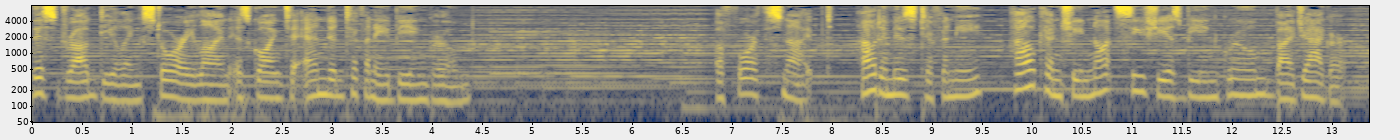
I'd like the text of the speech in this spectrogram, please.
this drug dealing storyline is going to end in Tiffany being groomed. A fourth sniped, how to Ms. Tiffany, how can she not see she is being groomed by Jagger?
